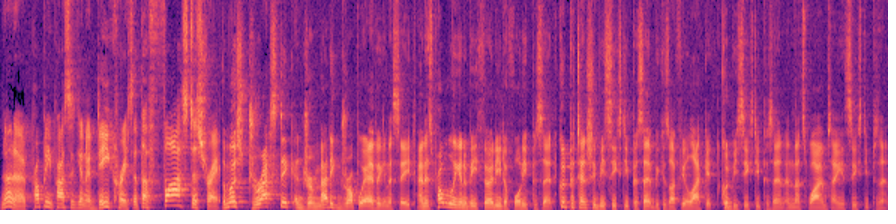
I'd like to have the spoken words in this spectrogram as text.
No, no, property price is going to decrease at the fastest rate. The most drastic and dramatic drop we're ever going to see, and it's probably going to be 30 to 40%, could potentially be 60% because I feel like it could be 60%, and that's why I'm saying it's 60%.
